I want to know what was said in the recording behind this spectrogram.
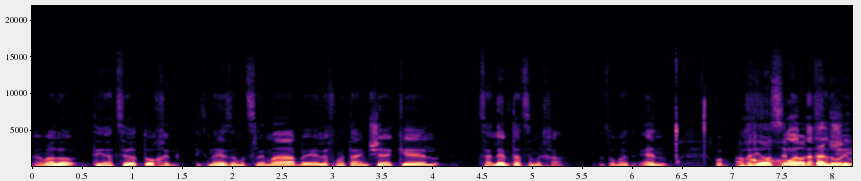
אני אומר לו, תייצר תוכן, תקנה איזה מצלמה ב-1200 שקל, צלם את עצמך. זאת אומרת, אין... אבל יוס, זה מאוד תלוי.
